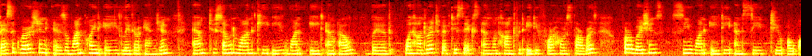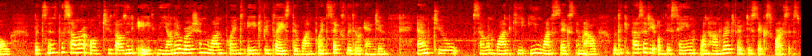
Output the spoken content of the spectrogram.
Basic version is a 1.8-liter engine M271 KE18ML with 156 and 184 horsepower for versions C180 and C200, but since the summer of 2008, the younger version 1.8 replaced the 1.6-liter engine M271 KE16ML with a capacity of the same 156 horses.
